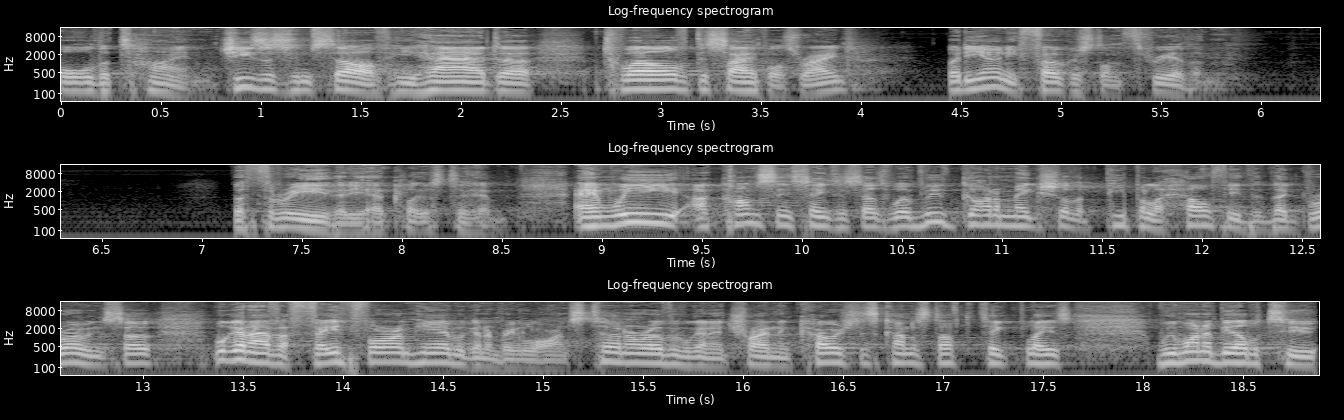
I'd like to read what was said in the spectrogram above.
all the time. Jesus himself, he had uh, 12 disciples, right? But he only focused on three of them the three that he had close to him. And we are constantly saying to ourselves, well, we've got to make sure that people are healthy, that they're growing. So we're going to have a faith forum here. We're going to bring Lawrence Turner over. We're going to try and encourage this kind of stuff to take place. We want to be able to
